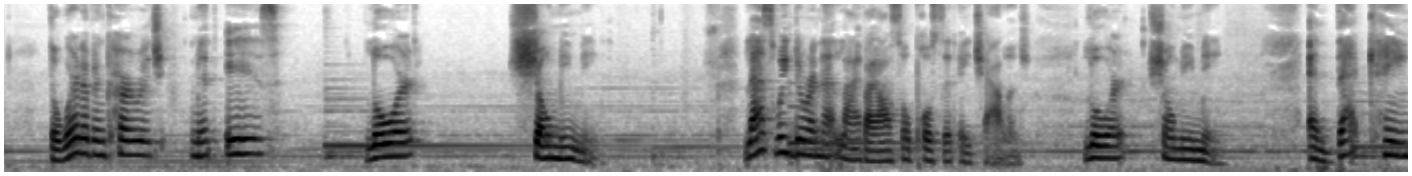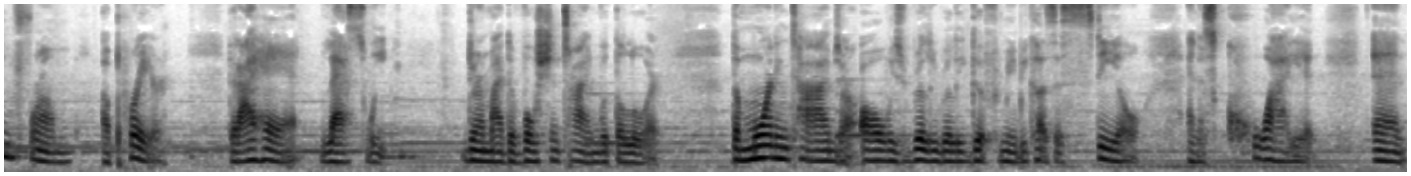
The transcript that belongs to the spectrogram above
the word of encouragement is Lord, show me me. Last week during that live, I also posted a challenge Lord, show me me. And that came from a prayer that I had last week during my devotion time with the Lord. The morning times are always really, really good for me because it's still and it's quiet and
